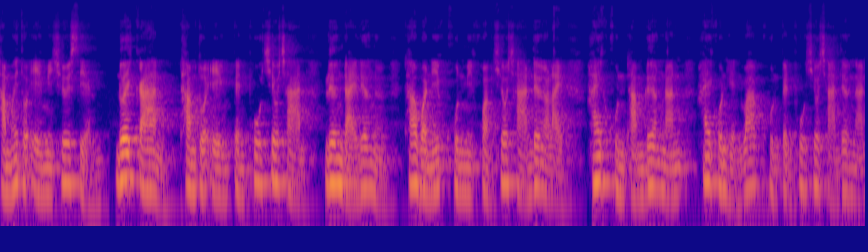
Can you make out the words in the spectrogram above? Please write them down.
ทำให้ตัวเองมีชื่อเสียง ด้วยการทำตัวเองเป็นผู้เชี่ยวชาญเรื่องใดเรื่องหนึ่ง ถ้าวันนี้คุณมีความเชี่ยวชาญเรื่องอะไร ให้คุณทำเรื่องนั้น ให้คนเห็นว่าคุณเป็นผู้เชี่ยวชาญเรื่องนั้น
